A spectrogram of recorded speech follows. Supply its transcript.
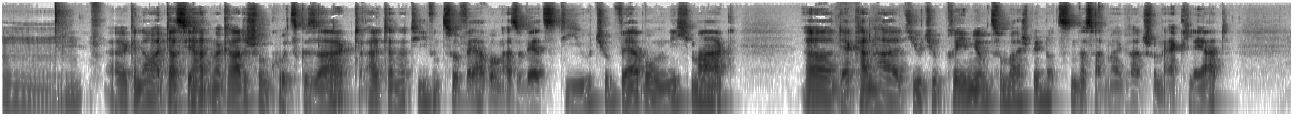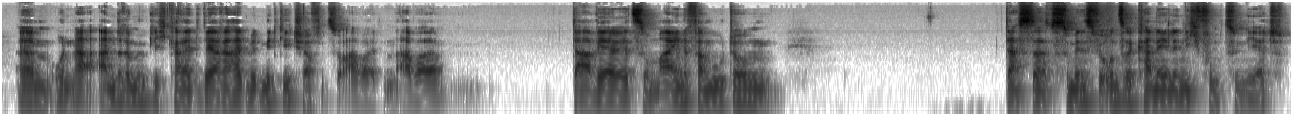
Mhm. Äh, genau, das hier hatten wir gerade schon kurz gesagt. Alternativen zur Werbung. Also wer jetzt die YouTube-Werbung nicht mag, äh, der kann halt YouTube Premium zum Beispiel nutzen. Das hatten wir gerade schon erklärt. Ähm, und eine andere Möglichkeit wäre halt mit Mitgliedschaften zu arbeiten. Aber da wäre jetzt so meine Vermutung, dass das zumindest für unsere Kanäle nicht funktioniert.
